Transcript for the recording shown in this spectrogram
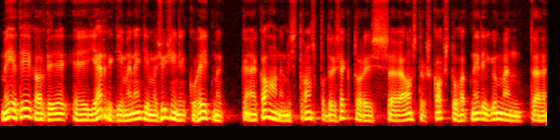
meie teekaardi järgi me nägime süsinikuheitme kahanemist transpordisektoris äh, aastaks kaks tuhat nelikümmend äh,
